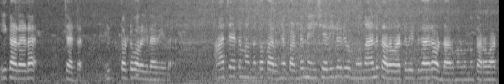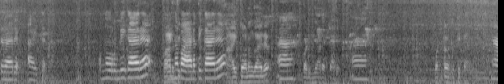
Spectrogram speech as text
ഈ കടയുടെ ചേട്ടൻ ഈ തൊട്ട് പുറകിലാ വീട്. ആ ചേട്ടൻ വന്നപ്പോൾ പറഞ്ഞു പണ്ട് നെയ്ശ്ശേരിയിലൊരു മൂന്നാൽ തറവാട്ട് വീട്ടുകാരെ ഉണ്ടായിരുന്നുള്ളൂ ഒന്ന് തറവാട്ടുകാർ ആയിട്ട്. ഒന്ന് ഉറുമ്പിക്കാര് ഒന്ന് പാടത്തിക്കാര് ആയിക്കോണംകാര് പടിഞ്ഞാറക്കാര് ആ.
